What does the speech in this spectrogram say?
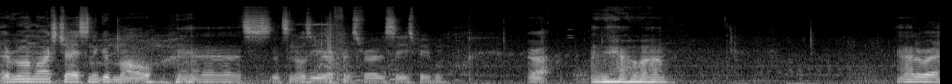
Everyone likes chasing a good mole. that's, that's an Aussie reference for overseas people. Alright, and now, um, how do I...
